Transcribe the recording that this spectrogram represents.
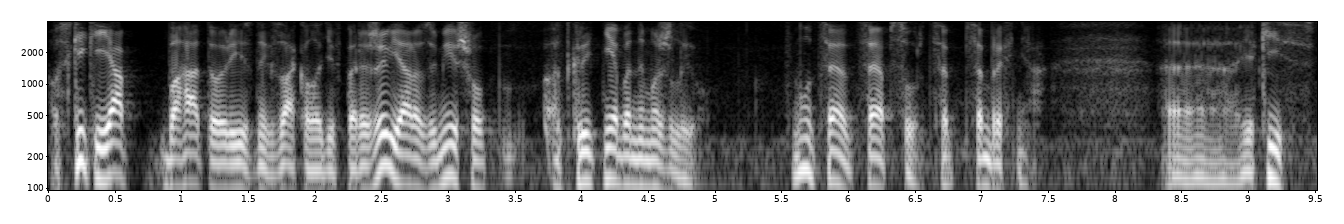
Оскільки я багато різних закладів пережив, я розумію, що відкрити небо неможливо. Ну, це, це абсурд, це, це брехня. Е, якийсь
